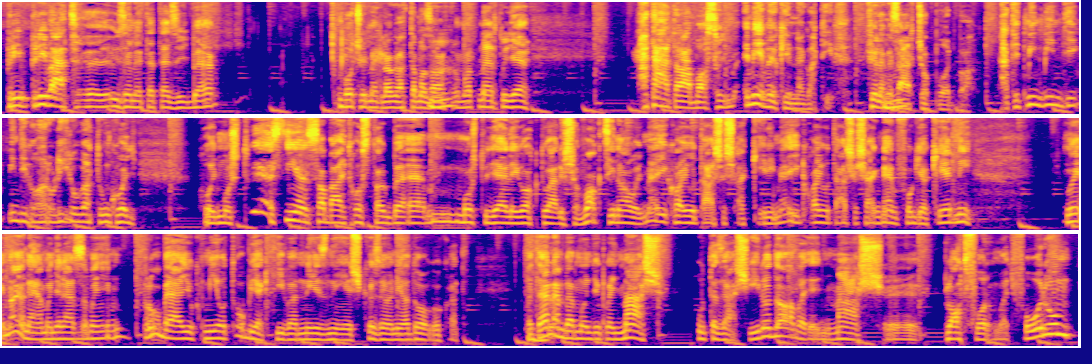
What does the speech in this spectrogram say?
pri, privát üzenetet ez ügybe. Bocs, hogy megragadtam az mm. alkalmat, mert ugye Hát általában az, hogy mi én negatív, főleg mm. az árcsoportba. Hát itt mind, mindig, mindig arról írogatunk, hogy, hogy most ezt ilyen szabályt hoztak be, most ugye elég aktuális a vakcina, hogy melyik hajótársaság kéri, melyik hajótársaság nem fogja kérni. Én nagyon elmagyarázom, hogy próbáljuk mi ott objektívan nézni és közölni a dolgokat. Tehát ellenben mondjuk egy más utazási iroda, vagy egy más platform vagy fórum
